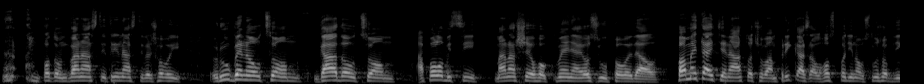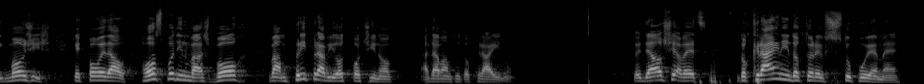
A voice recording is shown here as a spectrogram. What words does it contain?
Potom 12. 13. verš hovorí, Rúbenovcom, Gádovcom a polovici Manašeho kmeňa Jozú povedal, pamätajte na to, čo vám prikázal hospodinov služobník Možiš, keď povedal, hospodin váš Boh vám pripraví odpočinok a dá vám túto krajinu. To je ďalšia vec. Do krajiny, do ktorej vstupujeme,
